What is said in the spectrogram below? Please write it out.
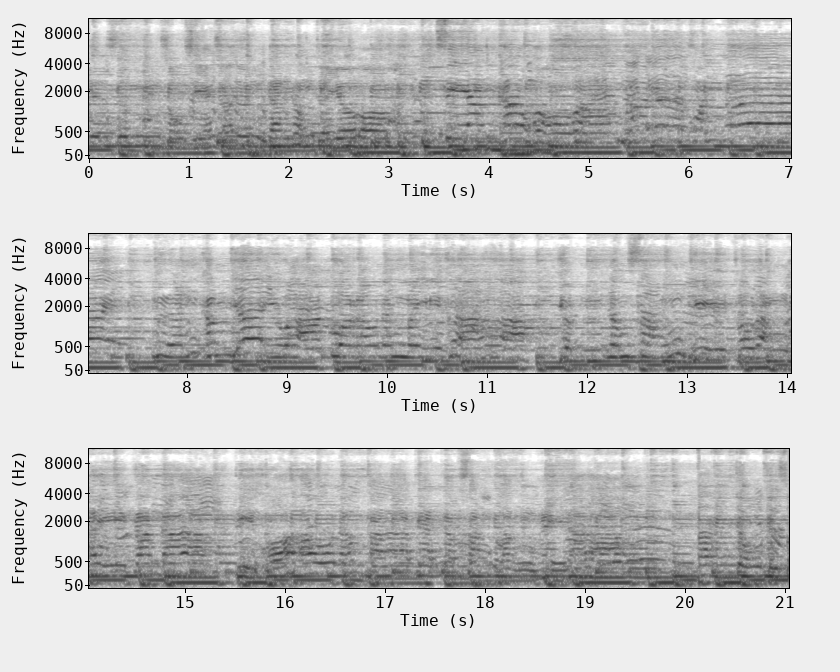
ยืนซึมส่งเสียงสะอื้นกันของเธอโยมเสียงเข้าหอว่านาเลิกขวัญเอ้ยเหมือนคำเย้ยว่าตัวเรานั้นไม่มีค่า หยดน้ำสังที่เขาลังให้การดาที่ขอเอาน้ำตาแทนกับสังลังให้ดาวจงเป็นโส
